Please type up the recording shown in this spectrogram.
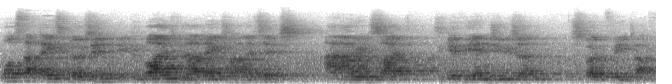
Once that data goes in, it combines with our data analytics and our insight to give the end user bespoke feedback.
